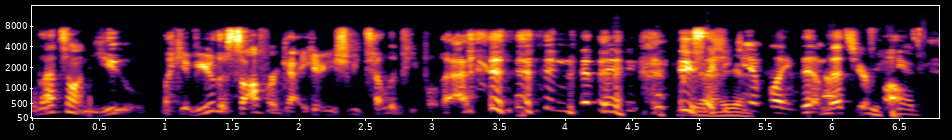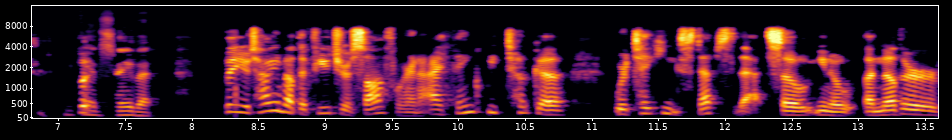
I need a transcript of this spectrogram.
"Well, that's on you. Like, if you're the software guy here, you should be telling people that." he's yeah, like, "You yeah. can't blame them. That's your You fault." can't, you But can't say that. But you're talking about the future of software, and I think we took a we're taking steps to that. So, you know, another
